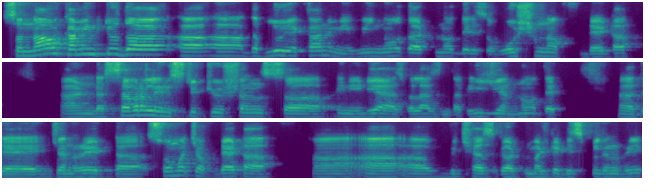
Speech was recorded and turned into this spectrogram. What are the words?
So now coming to the uh, uh, the blue economy, we know that you know, there is an ocean of data and several institutions in India as well as in the region know that they generate so much of data which has got multidisciplinary,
